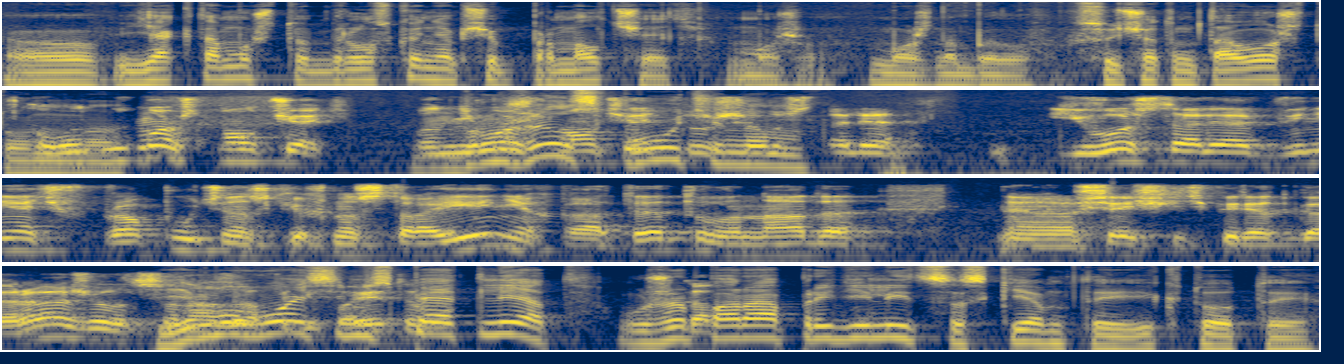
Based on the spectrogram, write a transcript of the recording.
Э, я к тому, что Берлускони вообще промолчать можем, можно было, с учетом того, что он... Он не может молчать. Он не может молчать, с Путиным. Его стали, его стали обвинять в пропутинских настроениях, а от этого надо э, всячески теперь отгораживаться. Ему Западе, 85 поэтому... лет, уже как... пора определиться, с кем ты и кто ты,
